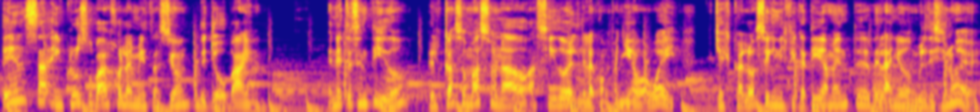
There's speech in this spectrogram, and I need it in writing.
tensa incluso bajo la administración de Joe Biden. En este sentido, el caso más sonado ha sido el de la compañía Huawei, que escaló significativamente desde el año 2019.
